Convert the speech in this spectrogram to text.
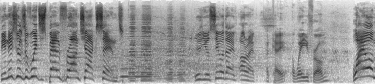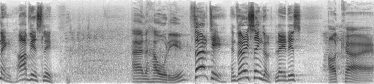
The initials of which spell French accent. You, you see what I. All right. Okay, uh, where are you from? Wyoming, obviously. And how old are you? 30 and very single, ladies. Okay.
